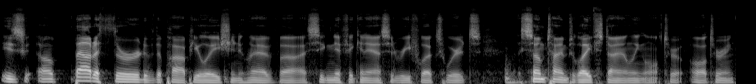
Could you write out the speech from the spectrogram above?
is about a third of the population who have uh, significant acid reflux, where it's sometimes lifestyling alter- altering.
